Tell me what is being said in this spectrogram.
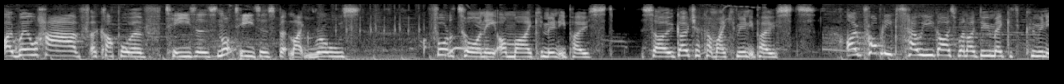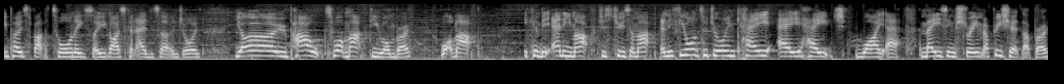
I will have a couple of teasers, not teasers, but like rules for the tourney on my community post so go check out my community posts. I'll probably tell you guys when I do make a community post about the tourney so you guys can enter and join. Yo, Palks, what map do you want, bro? What map? It can be any map, just choose a map. And if you want to join K-A-H-Y-F, amazing stream, I appreciate that, bro.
